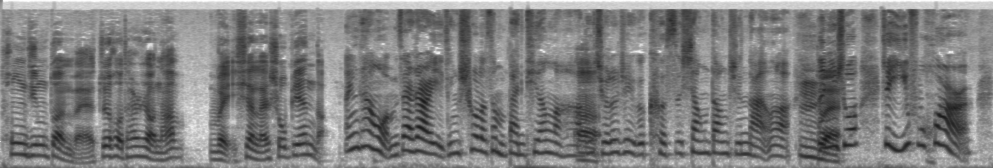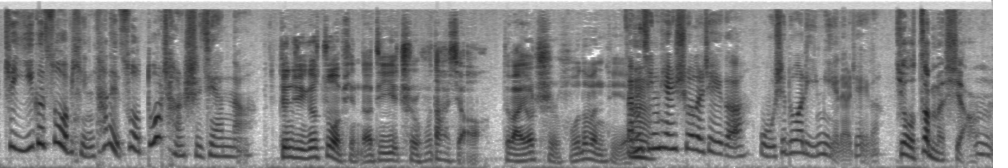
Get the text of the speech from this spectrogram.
通经断纬，最后它是要拿纬线来收编的。那您看我们在这儿已经说了这么半天了哈，啊都觉得这个缂丝相当之难啊。那您说这一幅画儿，这一个作品，它得做多长时间呢？根据一个作品的第一尺幅大小，对吧？有尺幅的问题咱。们嗯今天说的这个五十多厘米的这个，就这么想。嗯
